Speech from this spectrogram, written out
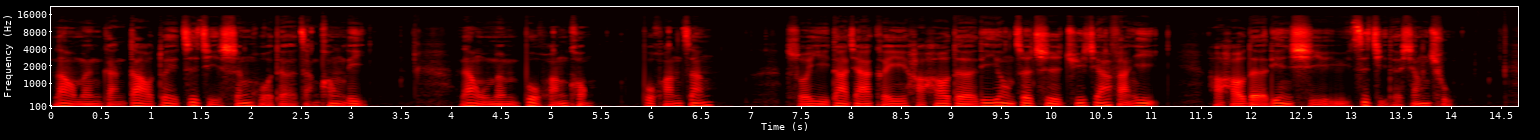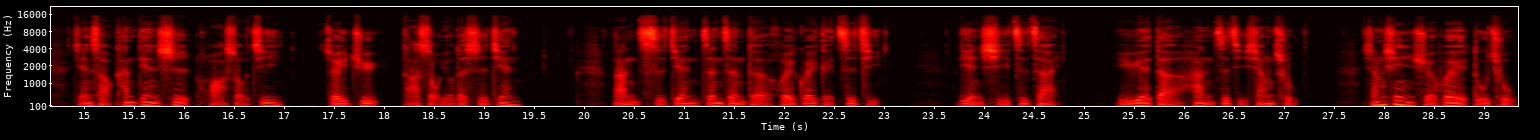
让我们感到对自己生活的掌控力，让我们不惶恐、不慌张。所以大家可以好好的利用这次居家防疫，好好的练习与自己的相处。减少看电视、滑手机、追剧、打手游的时间，让时间真正的回归给自己，练习自在、愉悦的和自己相处。相信学会独处，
